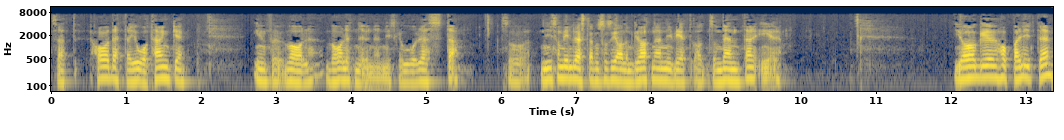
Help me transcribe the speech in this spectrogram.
Så att ha detta i åtanke inför val, valet nu när ni ska gå och rösta. Så ni som vill rösta på Socialdemokraterna, ni vet vad som väntar er. Jag eh, hoppar lite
